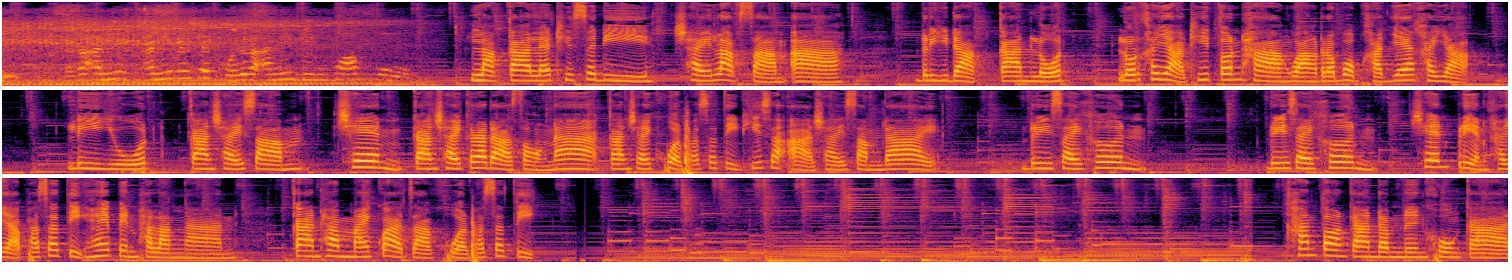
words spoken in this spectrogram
นะคะอันนี้อันนี้ไม่ใช่ปุ๋ยนะคะอันนี้ดินพร้อมปลูก หลักการและทฤษฎีใช้หลัก 3R รีดักการลด ลดขยะที่ต้นทางวางระบบคัดแยกขยะรียูสการใช้ซ้ำ เช่น การใช้กระดาษสองหน้า การใช้ขวดพลาสติกที่สะอาดใช้ซ้ำได้รีไซเคิลรีไซเคิลเช่น เปลี่ยนขยะพลาสติกให้เป็นพลังงาน การทำไม้กวาดจากขวดพลาสติก ขั้นตอนการดำเนินโครงการ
